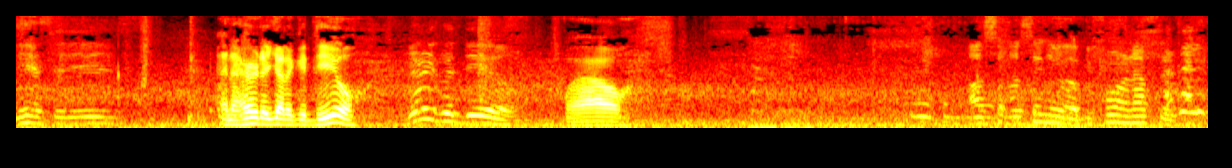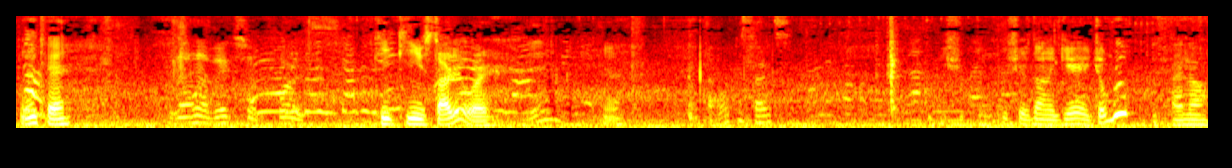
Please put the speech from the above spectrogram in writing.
Yes, it is. and i heard they got a good deal Very good deal. wow I'll, I'll send you a before and after. okay Because I have extra parts. can, can you start it or Yeah? Yeah. I hope it starts. I'm sure it's not a rope. I know.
